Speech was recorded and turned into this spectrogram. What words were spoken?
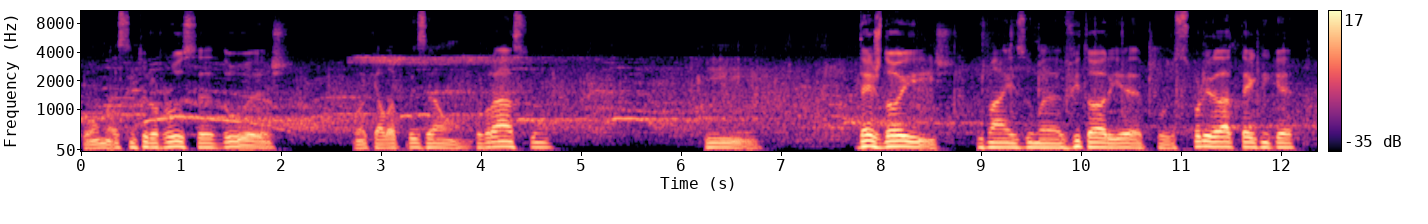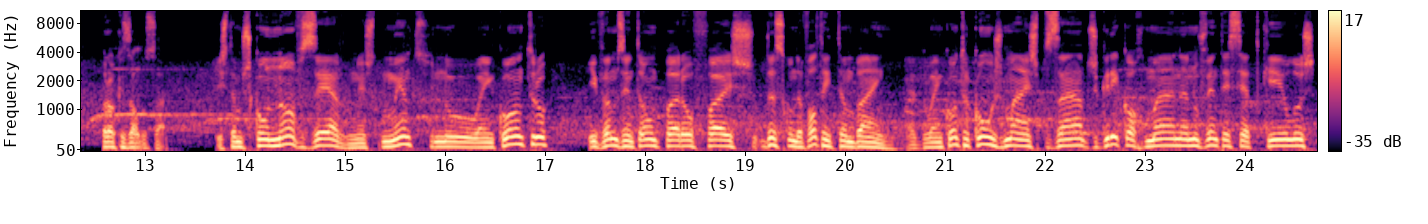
com uma cintura russa, duas, com aquela prisão do braço e 10-2 e mais uma vitória por superioridade técnica para o casal do Sá. Estamos com 9-0 neste momento no encontro. E vamos então para o fecho da segunda volta e também do encontro com os mais pesados, greco-romana, 97 quilos.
